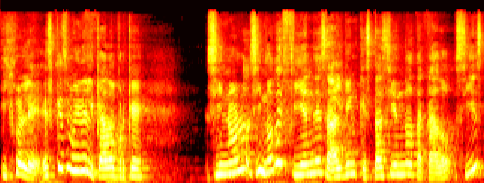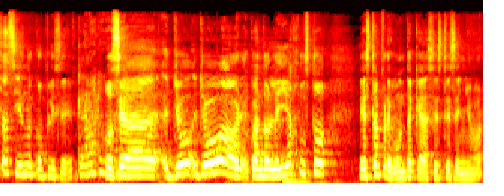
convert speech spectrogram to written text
Híjole, es que es muy delicado porque. Si no, lo, si no defiendes a alguien que está siendo atacado, sí estás siendo cómplice. Claro. O sea, yo, yo ahora- cuando leía justo esta pregunta que hace este señor,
